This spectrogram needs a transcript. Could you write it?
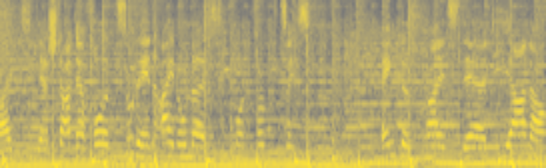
Weit der Starterfolg zu den 157. Henkelpreis der Diana.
